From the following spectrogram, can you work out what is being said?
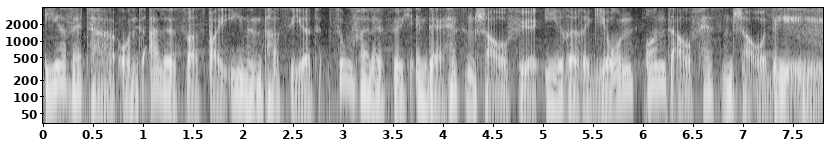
Ihr Wetter und alles, was bei Ihnen passiert, zuverlässig in der Hessenschau für Ihre Region und auf hessenschau.de.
